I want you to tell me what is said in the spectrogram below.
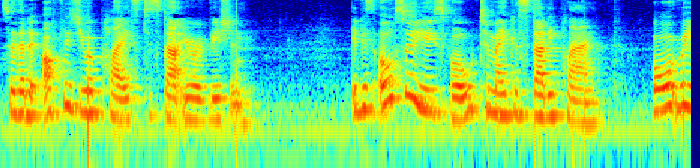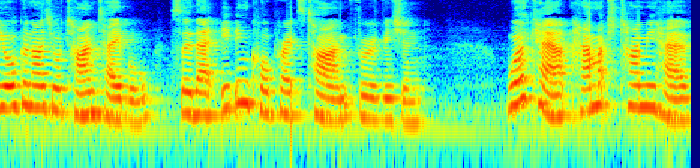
so that it offers you a place to start your revision. It is also useful to make a study plan or reorganise your timetable so that it incorporates time for revision. Work out how much time you have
